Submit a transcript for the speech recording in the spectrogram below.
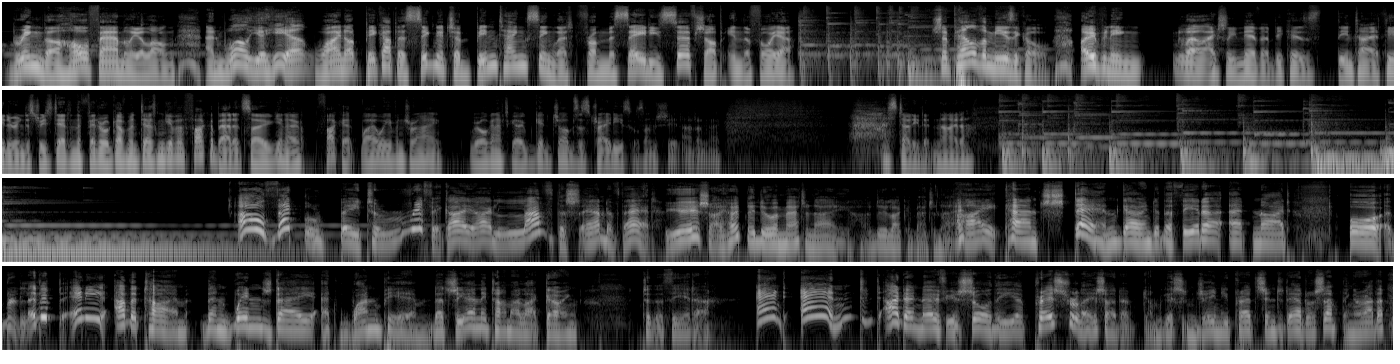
Bring the whole family along, and while you're here, why not pick up a signature Bintang singlet from Mercedes Surf Shop in the foyer? Schapelle the Musical, opening, well, actually never, because the entire theatre industry's dead and the federal government doesn't give a fuck about it. So, you know, fuck it. Why are we even trying? We're all gonna have to go get jobs as tradies or some shit. I don't know. I studied at NIDA. Oh, that will be terrific. I, I love the sound of that. Yes, I hope they do a matinee. I do like a matinee. I can't stand going to the theatre at night or any other time than Wednesday at 1 pm. That's the only time I like going to the theatre. And, and, I don't know if you saw the uh, press release, I I'm guessing Jeannie Pratt sent it out or something or other.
